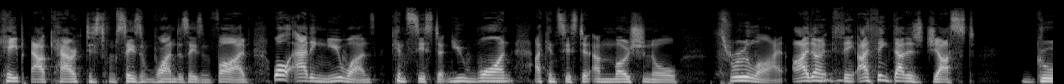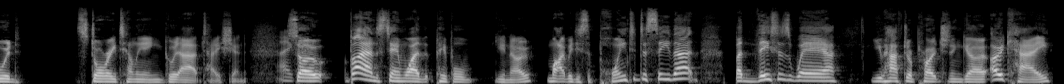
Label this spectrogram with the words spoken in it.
keep our characters from season one to season five while adding new ones consistent. You want a consistent emotional through line. I don't mm-hmm. think I think that is just good storytelling and good adaptation. I So, but I understand why that people, you know, might be disappointed to see that. But this is where you have to approach it and go, okay,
